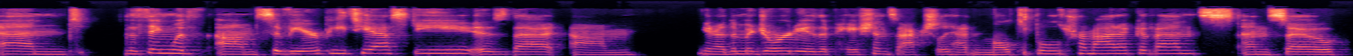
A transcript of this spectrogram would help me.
And the thing with um, severe PTSD is that um, you know the majority of the patients actually had multiple traumatic events and so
